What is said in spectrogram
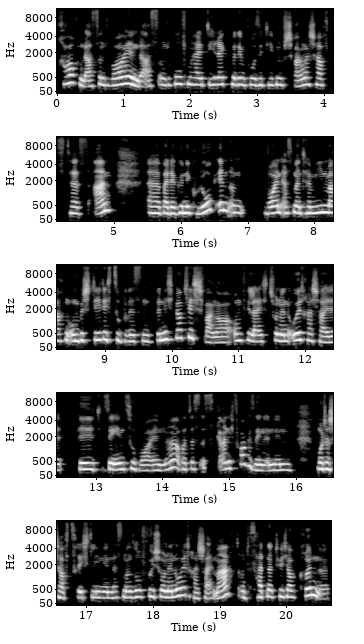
brauchen das und wollen das und rufen halt direkt mit dem positiven Schwangerschaftstest an äh, bei der Gynäkologin und wollen erstmal einen Termin machen, um bestätigt zu wissen, bin ich wirklich schwanger, um vielleicht schon ein Ultraschallbild sehen zu wollen. Ne? Aber das ist gar nicht vorgesehen in den Mutterschaftsrichtlinien, dass man so früh schon einen Ultraschall macht. Und das hat natürlich auch Gründe.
